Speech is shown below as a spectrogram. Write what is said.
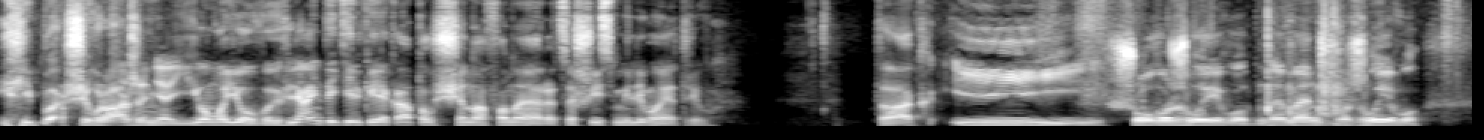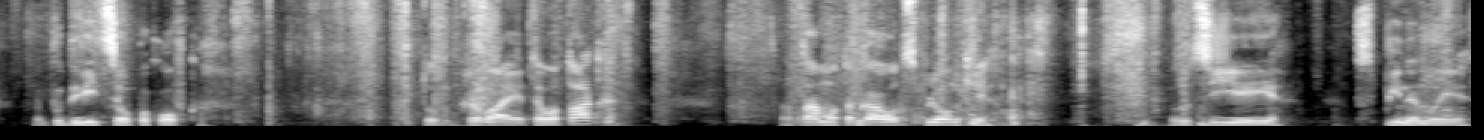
І перше враження, йо-моє, ви гляньте тільки, яка товщина фанери, це 6 мм. Так, і що важливо, не менш важливо, подивіться упаковка. То відкриваєте отак, а там отака от з пленки з оцієї спіненої.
